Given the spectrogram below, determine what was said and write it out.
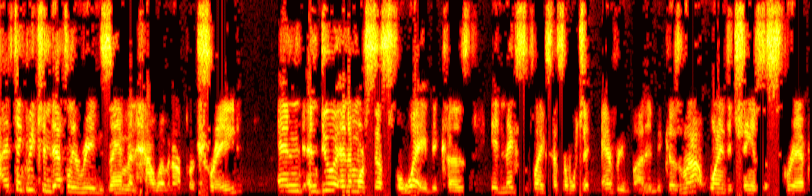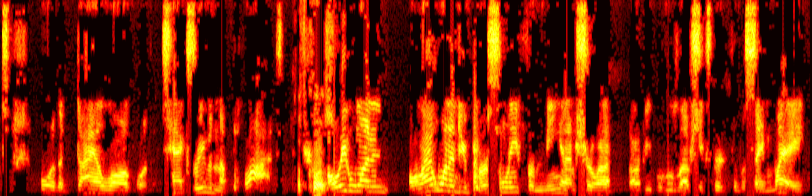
I think we can definitely re-examine how women are portrayed and, and do it in a more successful way because it makes the play accessible to everybody because we're not wanting to change the script or the dialogue or the text or even the plot. Of course. All we want, all I want to do personally for me, and I'm sure a lot of, people who love Shakespeare feel the same way,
